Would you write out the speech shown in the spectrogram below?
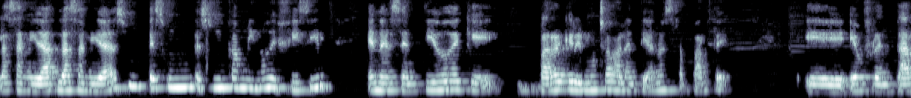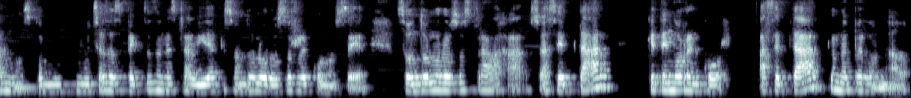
la sanidad, la sanidad es un, es un, es un camino difícil en el sentido de que va a requerir mucha valentía de nuestra parte eh, enfrentarnos con muchos aspectos de nuestra vida que son dolorosos reconocer, son dolorosos trabajar, aceptar que tengo rencor, aceptar que no he perdonado,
